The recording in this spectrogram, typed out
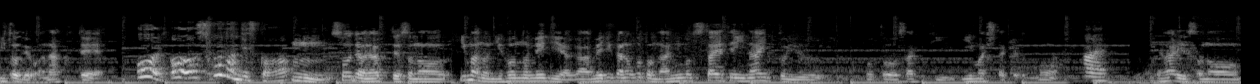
意図ではなくて、あ、あ、そうなんですか？うん、そうではなくて、その、今の日本のメディアがアメリカのことを何も伝えていないということをさっき言いましたけども、はい。やはりその、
